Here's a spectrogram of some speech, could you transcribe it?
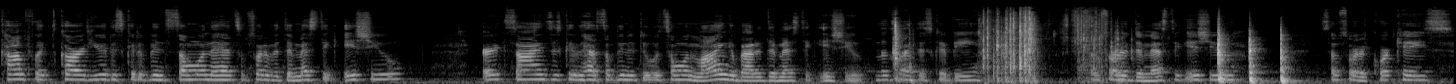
conflict card here. This could have been someone that had some sort of a domestic issue. Earth signs, this could have something to do with someone lying about a domestic issue. Looks like this could be some sort of domestic issue, some sort of court case,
